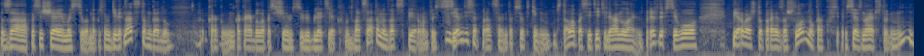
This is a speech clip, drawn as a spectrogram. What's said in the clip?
за посещаемостью, вот, допустим, в 2019 году, как, какая была посещаемость библиотек, в 2020 и 2021, то есть угу. 70% все-таки стало посетителей онлайн. Прежде всего, первое, что произошло, ну, как все знают, что ну,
